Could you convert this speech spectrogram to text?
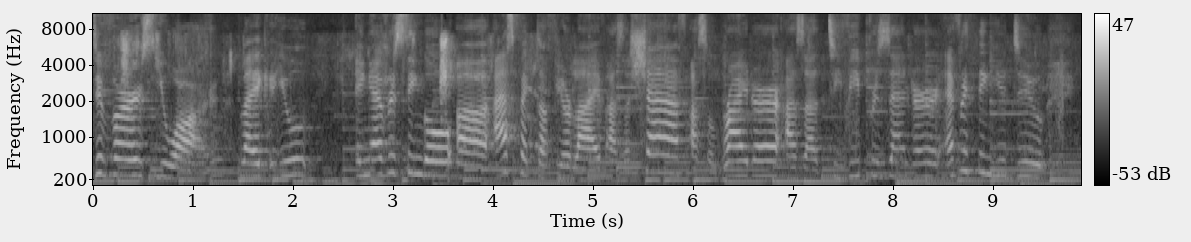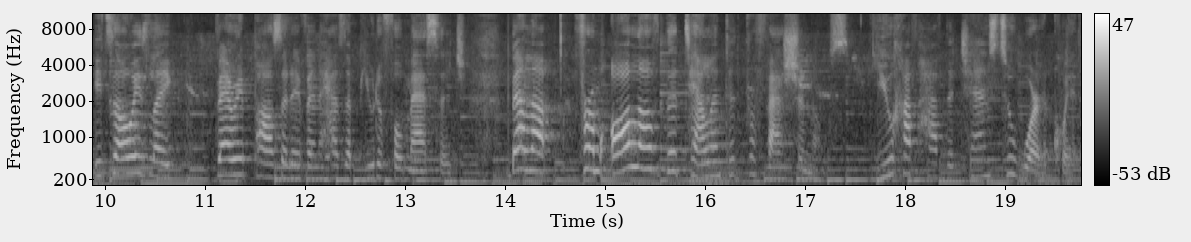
diverse you are. Like you, in every single uh, aspect of your life, as a chef, as a writer, as a TV presenter, everything you do, it's always like very positive and has a beautiful message. Bela, from all of the talented professionals you have had the chance to work with,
